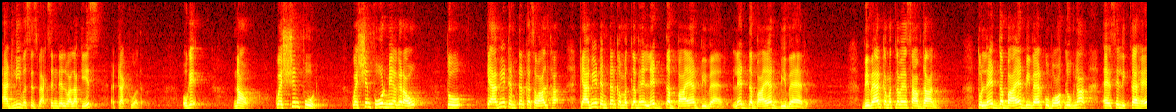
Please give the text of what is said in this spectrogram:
हैडली वर्सेस वैक्सेंडेल वाला केस अट्रैक्ट हुआ था। Okay now question four question four में अगर आओ तो कैवियर टेम्पटर का सवाल था। कैवियर टेम्पटर का मतलब है let the buyer beware let the buyer beware beware का मतलब है सावधान। तो लेट द बायर बिवेयर को बहुत लोग ना ऐसे लिखता है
